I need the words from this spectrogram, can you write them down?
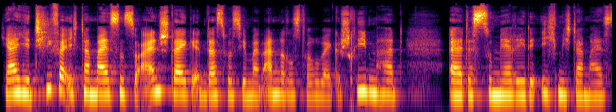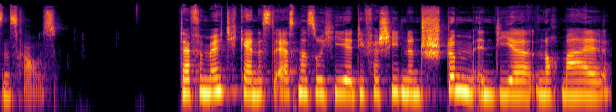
Ja, je tiefer ich da meistens so einsteige in das, was jemand anderes darüber geschrieben hat, äh, desto mehr rede ich mich da meistens raus. Dafür möchte ich gerne, dass du erstmal so hier die verschiedenen Stimmen in dir nochmal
